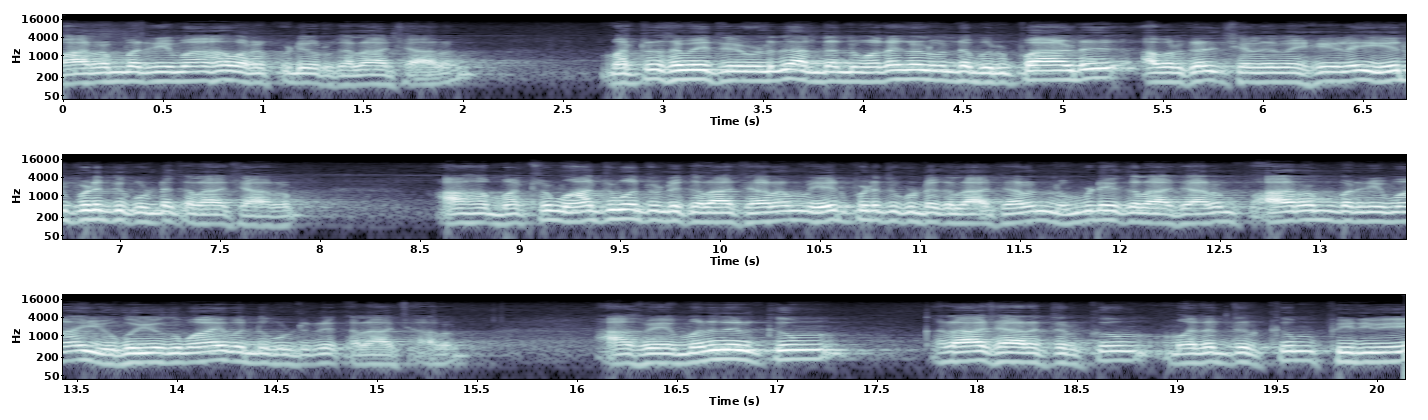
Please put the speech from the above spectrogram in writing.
பாரம்பரியமாக வரக்கூடிய ஒரு கலாச்சாரம். மற்ற சமயத்தில் உள்ளது அந்தந்த மதங்கள் வந்த பிற்பாடு அவர்கள் சில வகைகளை ஏற்படுத்தி கொண்ட கலாச்சாரம். ஆக மற்ற மாற்று மதத்துடைய கலாச்சாரம் ஏற்படுத்தி கொண்ட கலாச்சாரம் நம்முடைய கலாச்சாரம் பாரம்பரியமாக யுக யுகமாய் வந்து கொண்டிருக்கிற கலாச்சாரம். ஆகவே மனிதனுக்கும் கலாச்சாரத்திற்கும் மதத்திற்கும் பிரிவே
